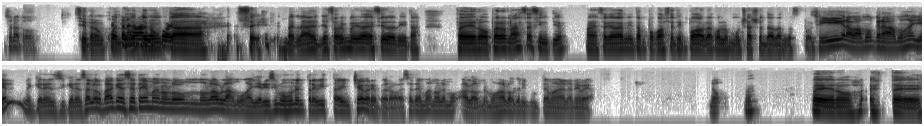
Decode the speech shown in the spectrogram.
Eso era todo. Sí, pero un cuento no que nunca. Sí, ¿verdad? Yo eso mismo iba a decir ahorita. Pero, pero nada, se sintió. Parece que Dani tampoco hace tiempo habla con los muchachos de Hablando Sport. Sí, grabamos, grabamos ayer. ¿Me quieren, si quieren saber lo que pasa que ese tema no lo, no lo hablamos. Ayer hicimos una entrevista bien chévere, pero ese tema no le hemos hablado, no hemos hablado de ningún tema de la NBA. No. Pero este,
